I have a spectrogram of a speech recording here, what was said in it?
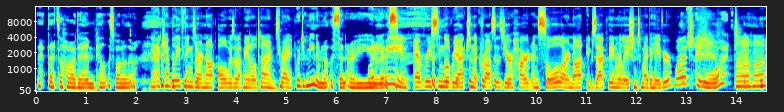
That, that's a hard um, pill to swallow, though. Yeah, I can't believe things are not always about me at all times. Right. What do you mean I'm not the center of your universe? What do you mean? Every single reaction that crosses your heart and soul are not exactly in relation to my behavior? What? Like, what? Uh-huh.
